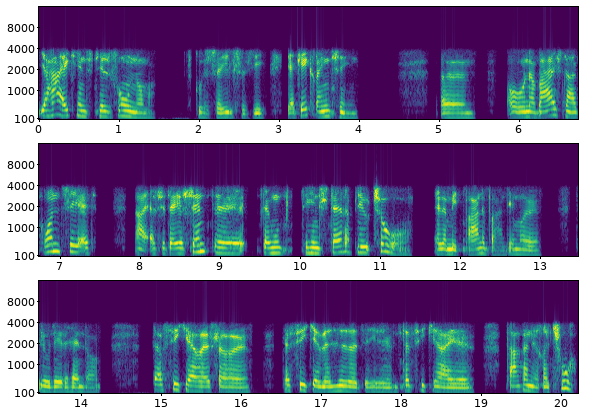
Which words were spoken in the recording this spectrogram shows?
Jeg har ikke hendes telefonnummer, skulle jeg så hilse at sige. Jeg kan ikke ringe til hende. Øhm, og undervejs, nej, grunden til, at... Nej, altså, da jeg sendte... Øh, da, hun, da hendes datter blev to år, eller mit barnebarn, det, må, jeg- det er jo det, det handler om. Der fik jeg altså... Øh, der fik jeg, hvad hedder det... øh, Der fik jeg øh, pakkerne retur.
